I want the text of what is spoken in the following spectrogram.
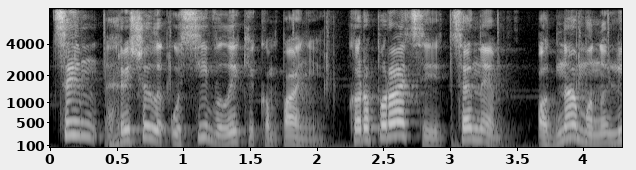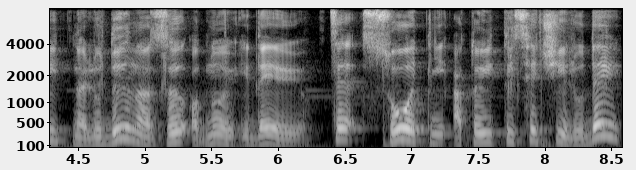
Цим грішили усі великі компанії. Корпорації це не одна монолітна людина з одною ідеєю. Це сотні, а то й тисячі людей,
